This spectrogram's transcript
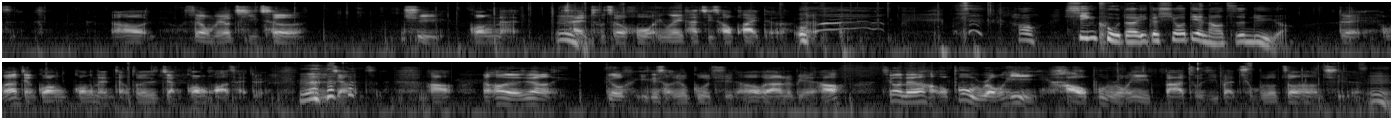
子。然后，所以我们又骑车去光南，才出车祸，因为他骑超快的。好辛苦的一个修电脑之旅哦。对。我们要讲光光南讲错，是讲光华才对，是这样子。好，然后呢，就这样又一个小时就过去，然后回到那边，好，结果呢，好不容易，好不容易把主机板全部都装上去了，嗯，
